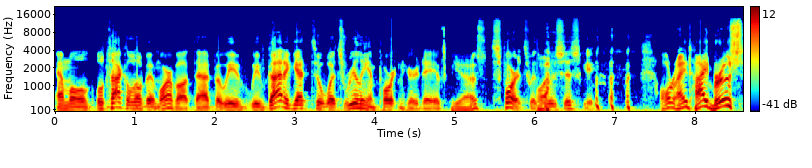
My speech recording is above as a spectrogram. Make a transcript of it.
and we'll we'll talk a little bit more about that. But we've we've got to get to what's really important here, Dave. Yes. Sports with Well- Bruce Ciskie. All right. Hi, Bruce.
